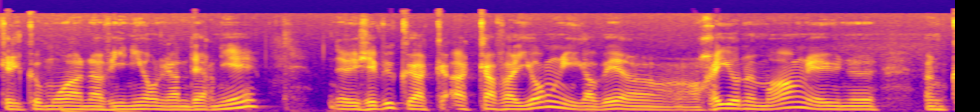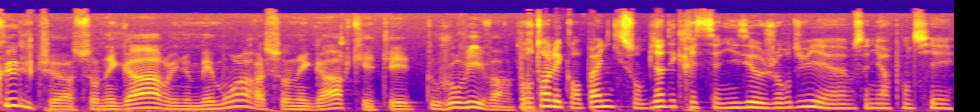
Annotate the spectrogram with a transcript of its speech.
quelques mois en Avignon l'an dernier. Euh, j'ai vu qu'à Cavaillon, il avait un rayonnement et une, un culte à son égard, une mémoire à son égard qui était toujours vivante. Pourtant, les campagnes qui sont bien déchristianisées aujourd'hui, euh, Monseigneur Pontier.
